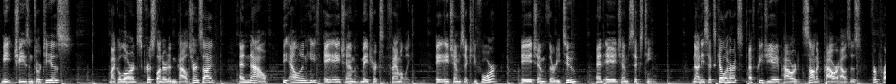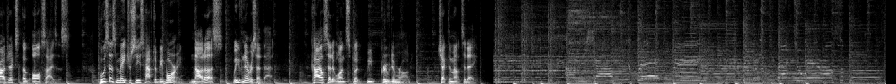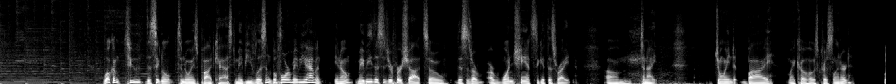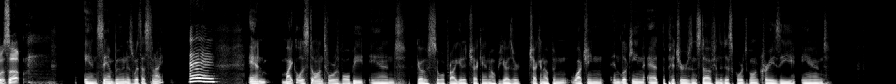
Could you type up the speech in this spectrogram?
meat, cheese, and tortillas, Michael Lawrence, Chris Leonard, and Kyle Chirnside, and now the Allen and Heath AHM Matrix family AHM 64, AHM 32, and AHM 16. 96 kilohertz FPGA powered sonic powerhouses for projects of all sizes. Who says matrices have to be boring? Not us. We've never said that. Kyle said it once, but we proved him wrong. Check them out today. Welcome to the Signal to Noise podcast. Maybe you've listened before, maybe you haven't. You know, maybe this is your first shot. So this is our our one chance to get this right um, tonight. Joined by my co-host Chris Leonard. What's up? And Sam Boone is with us tonight. Hey. And Michael is still on tour with Volbeat and Ghost, so we'll probably get a check in. I hope you guys are checking up and watching and looking at the pictures and stuff, and the Discord's going crazy. And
